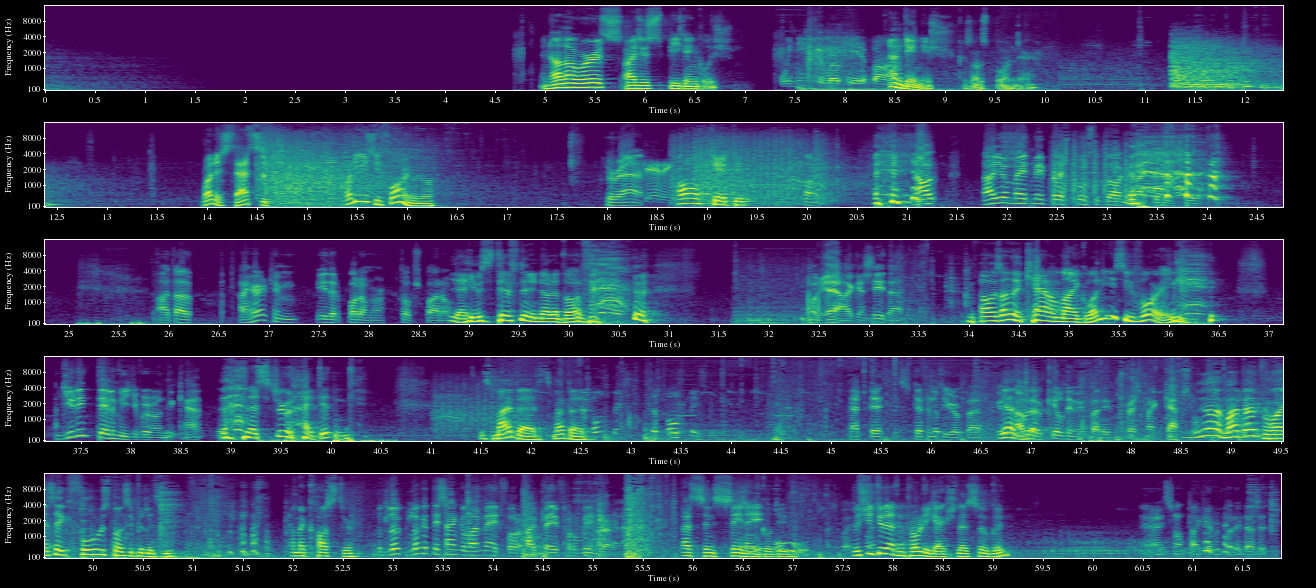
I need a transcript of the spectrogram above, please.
In other words, I just speak English We need to locate a bomb. and Danish because I was born there. What is that? C- What are you C4 you know? Your ass. Okay, dude. Oh. now, now you made me press push to talk and I couldn't do it. I thought I heard him either bottom or top spiral. Yeah, he was definitely not above. Oh yeah, I can see that. I was on the cam. I'm like, what are you C4ing? You didn't tell me you were on the cam. That's true. I didn't. It's my bad. It's my bad. That death is definitely your bad. Yeah, I would have killed him if I didn't press my capsule. Yeah, my bad, bro. I take full responsibility. I'm a coster. But look, look at this angle I made for I pay for win right now. That's insane angle, dude. Ooh, We should do that in Pro League, actually. That's so good. Yeah, it's not like everybody does it.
